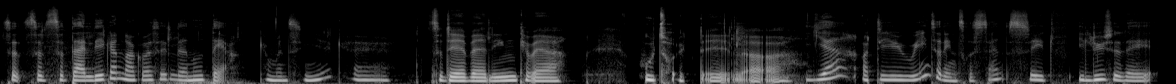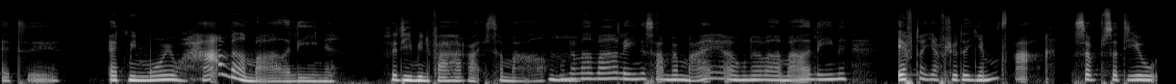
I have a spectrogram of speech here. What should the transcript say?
Så, så, så der ligger nok også et eller andet der, kan man sige. Ikke? Øh. Så det at være alene kan være utrygt, eller... Ja, og det er jo egentlig interessant set i lyset af, at, øh, at min mor jo har været meget alene. Fordi min far har rejst så meget. Mm. Hun har været meget alene sammen med mig, og hun har været meget alene efter jeg flyttede hjemmefra. Så, så det, er jo,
